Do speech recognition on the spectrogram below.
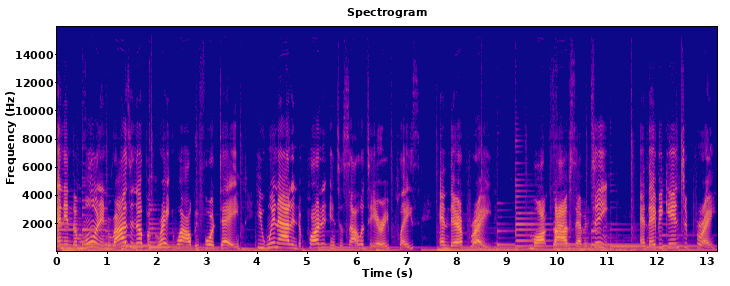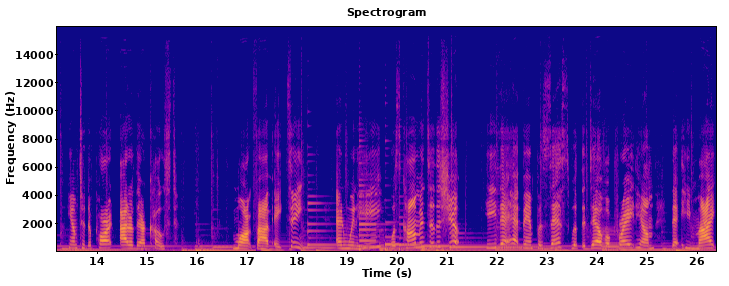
And in the morning, rising up a great while before day, he went out and departed into solitary place, and there prayed. Mark 5:17. And they began to pray him to depart out of their coast. Mark 5:18. And when he was come into the ship, he that had been possessed with the devil prayed him that he might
